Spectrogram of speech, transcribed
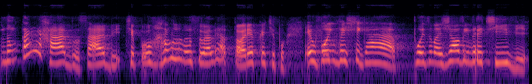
Não tá errado, sabe? Tipo, uma aluna sua aleatória fica, tipo, eu vou investigar, pois uma jovem detetive.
